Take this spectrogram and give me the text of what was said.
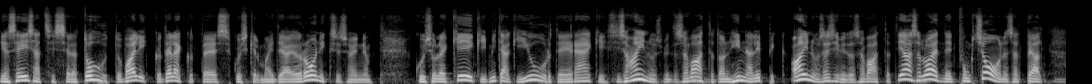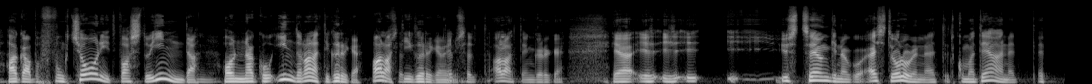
ja seisad siis selle tohutu valiku telekute ees kuskil, ma ei tea, Euronixis on ju, kui sulle keegi midagi juurde ei räägi, siis ainus, mida sa vaatad, on hinnalipik. ainus asi, mida sa vaatad ja sa loed neid funktsioone sealt pealt, aga funktsioonid vastu hinda on nagu, hind on alati kõrge, alati Täpselt, kõrge, täpselt, alati on kõrge. ja, ja, ja, ja just see ongi nagu hästi oluline, et, et kui ma tean, et, et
